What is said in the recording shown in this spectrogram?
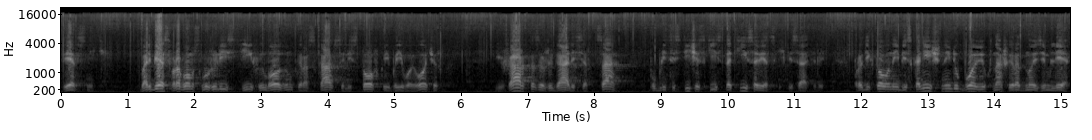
сверстники. В борьбе с врагом служили и стих, и лозунг, и рассказ, и листовка, и боевой очерк. И жарко зажигали сердца публицистические статьи советских писателей, продиктованные бесконечной любовью к нашей родной земле,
